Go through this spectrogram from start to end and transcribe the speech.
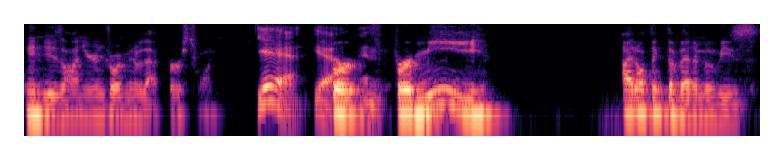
hinges on your enjoyment of that first one. Yeah, yeah. For and for me, I don't think the Venom movies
